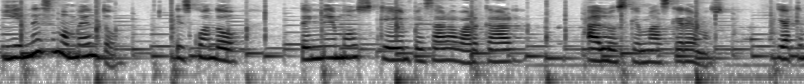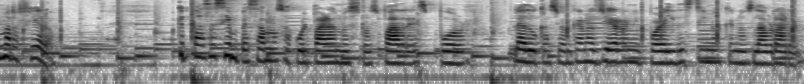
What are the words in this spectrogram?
y en ese momento es cuando tenemos que empezar a abarcar a los que más queremos. ¿Y a qué me refiero? ¿Qué pasa si empezamos a culpar a nuestros padres por la educación que nos dieron y por el destino que nos labraron?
